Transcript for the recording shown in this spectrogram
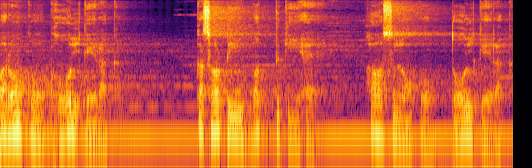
परों को खोल के रख। कसौटी वक्त की है, हौसलों को तोल के रख।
